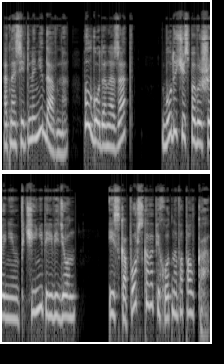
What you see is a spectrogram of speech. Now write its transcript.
относительно недавно, полгода назад, будучи с повышением в чине переведен из Копорского пехотного полка.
